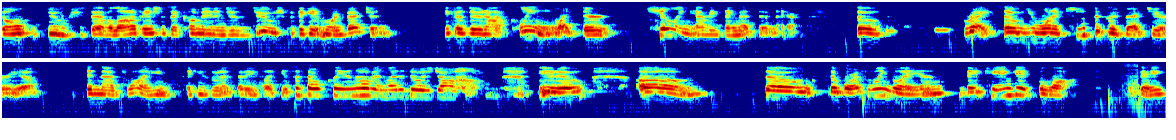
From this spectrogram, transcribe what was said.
don't douche. He said, I have a lot of patients that come in and just douche, but they get more infections because they're not clean. Like they're killing everything that's in there. So, right. So you want to keep the good bacteria. And that's why he's he's doing it. He's like, it's a self cleaning oven. Let it do its job. you know. Um, so the Bartholin glands they can get blocked. Okay.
